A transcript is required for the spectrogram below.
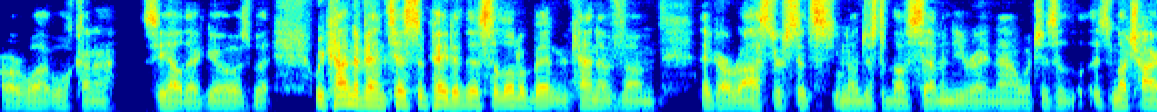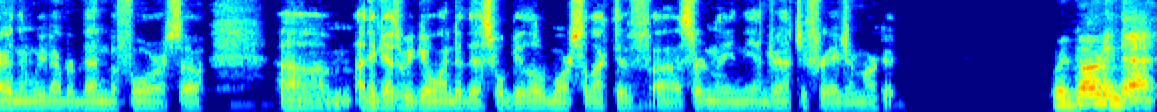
or what. We'll kind of see how that goes. But we kind of anticipated this a little bit and kind of um, I think our roster sits you know just above 70 right now, which is a, is much higher than we've ever been before. So um, I think as we go into this, we'll be a little more selective, uh, certainly in the undrafted free agent market. Regarding that,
